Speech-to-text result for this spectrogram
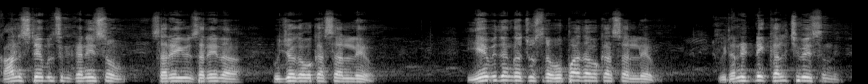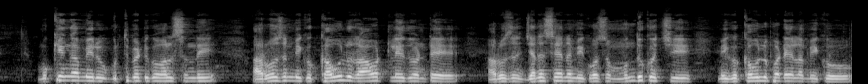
కానిస్టేబుల్స్కి కనీసం సరైన సరైన ఉద్యోగ అవకాశాలు లేవు. ఏ విధంగా చూసినా ఉపాధి అవకాశాలు లేవు. వీటన్నిటినీ కలిచివేసింది. ముఖ్యంగా మీరు గుర్తుపెట్టుకోవాల్సింది ఆ రోజున మీకు కవులు రావట్లేదు అంటే ఆ రోజున జనసేన మీకోసం ముందుకొచ్చి మీకు కవులు పడేలా మీకు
